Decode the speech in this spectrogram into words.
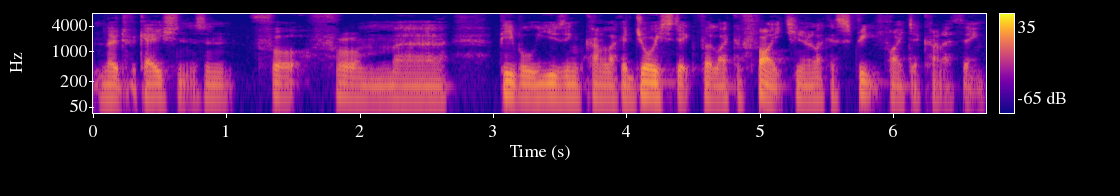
notifications and for from uh, people using kind of like a joystick for like a fight, you know, like a Street Fighter kind of thing.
